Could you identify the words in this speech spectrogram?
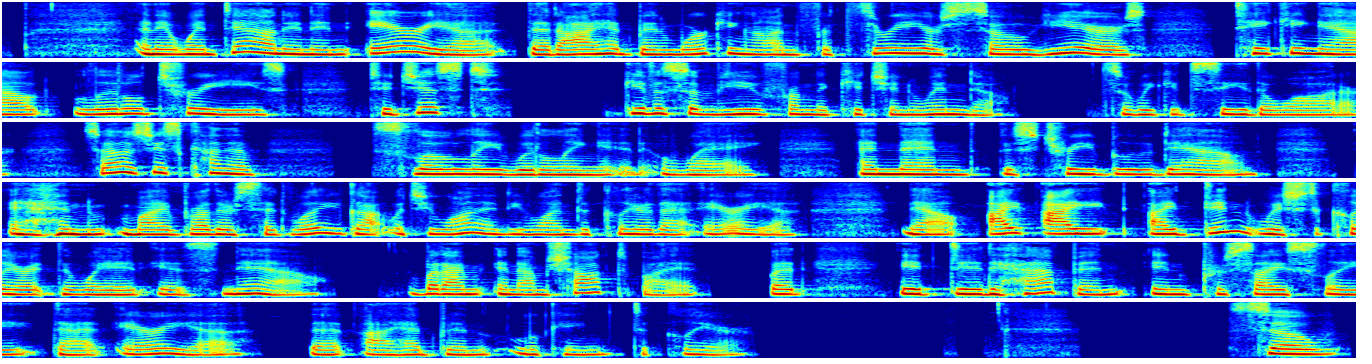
And it went down in an area that I had been working on for three or so years, taking out little trees to just give us a view from the kitchen window so we could see the water. So I was just kind of slowly whittling it away. And then this tree blew down. And my brother said, Well, you got what you wanted. You wanted to clear that area. Now, I, I, I didn't wish to clear it the way it is now, but I'm, and I'm shocked by it. But it did happen in precisely that area that I had been looking to clear. So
